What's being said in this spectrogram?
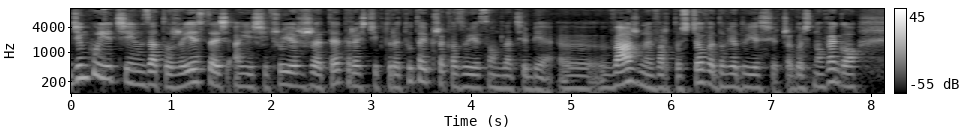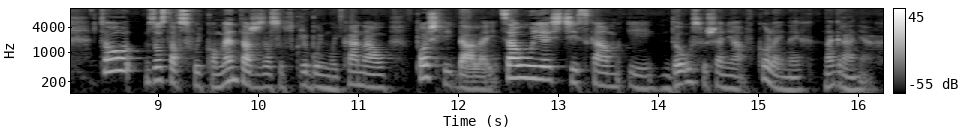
Dziękuję Ci za to, że jesteś, a jeśli czujesz, że te treści, które tutaj przekazuję, są dla Ciebie e, ważne, wartościowe, dowiadujesz się czegoś nowego, to zostaw swój komentarz, zasubskrybuj mój kanał, poślij dalej. Całuję, ściskam i do usłyszenia w kolejnych nagraniach.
